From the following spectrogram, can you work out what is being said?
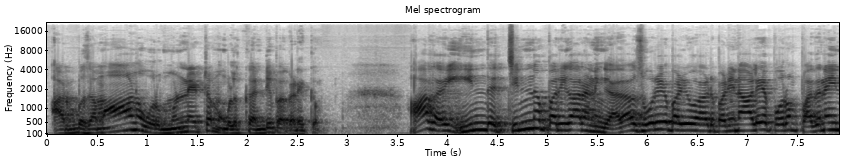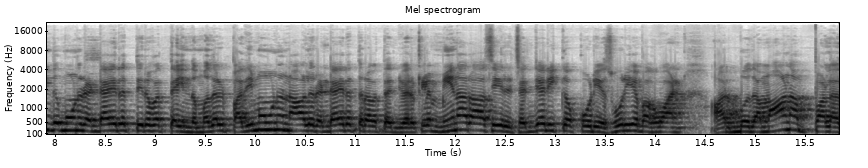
அற்புதமான ஒரு முன்னேற்றம் உங்களுக்கு கண்டிப்பாக கிடைக்கும். ஆக இந்த சின்ன பரிகாரம் நீங்கள் அதாவது சூரிய வழிபாடு பண்ணினாலே போகிறோம் பதினைந்து மூணு ரெண்டாயிரத்தி இருபத்தைந்து முதல் பதிமூணு நாலு ரெண்டாயிரத்தி இருபத்தஞ்சு வரைக்கும் மீனராசியில் சஞ்சரிக்கக்கூடிய சூரிய பகவான் அற்புதமான பல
